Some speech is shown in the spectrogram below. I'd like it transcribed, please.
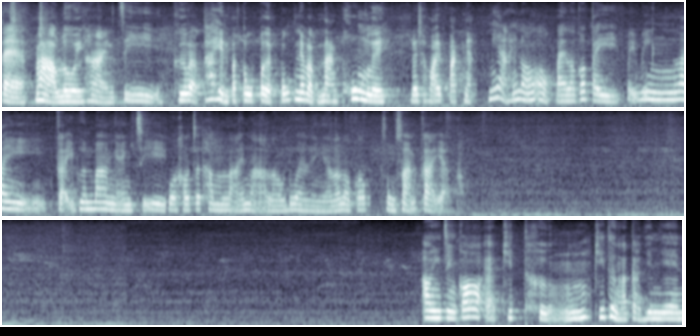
แต่เปล่าเลยค่ะแองจี้ คือแบบถ้าเห็นประตูเปิดปุ๊บเนี่ยแบบนางพุ่งเลย โดยเฉพาะไอ้ปักเนี่ยไม่อยากให้น้องออกไปแล้วก็ไปไปวิ่งไล่ไก่เพื่อนบ้านไงแองจี้กลัวเขาจะทำร้ายหมาเราด้วยอะไรเงี้ยแล้วเราก็สงสารไก่อะเอาจริงๆก็แอบคิดถึงคิดถึงอากาศเย็น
